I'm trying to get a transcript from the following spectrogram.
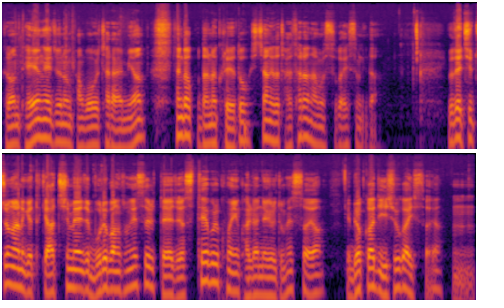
그런 대응해주는 방법을 잘 알면 생각보다는 그래도 시장에서 잘 살아남을 수가 있습니다. 요새 집중하는 게 특히 아침에 이제 무료 방송 했을 때 제가 스테이블 코인 관련 얘기를 좀 했어요. 몇 가지 이슈가 있어요. 음.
